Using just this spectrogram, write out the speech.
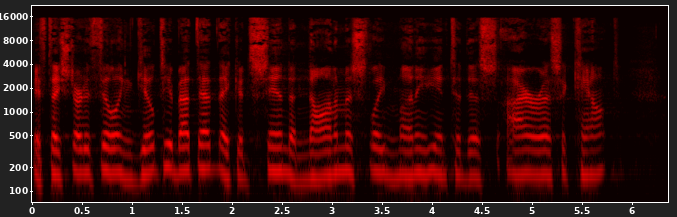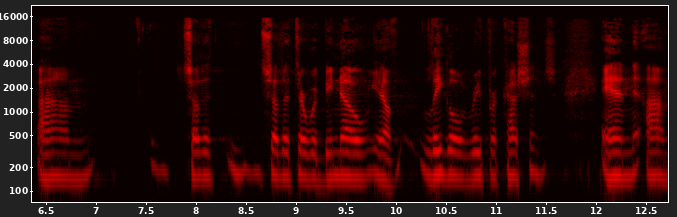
if they started feeling guilty about that, they could send anonymously money into this IRS account um, so that so that there would be no you know legal repercussions. And um,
